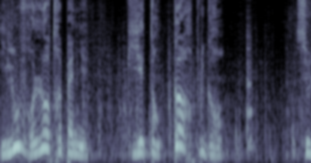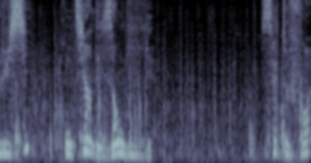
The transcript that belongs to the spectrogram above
il ouvre l'autre panier, qui est encore plus grand. Celui-ci contient des anguilles. Cette fois,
